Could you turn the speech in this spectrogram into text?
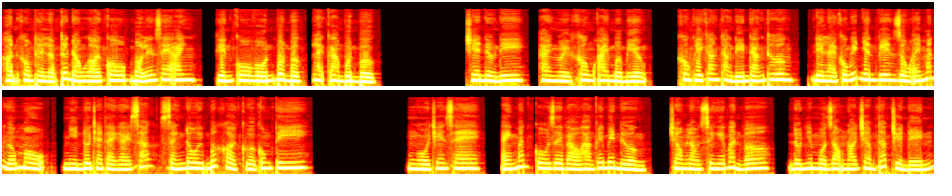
Hận không thể lập tức đóng gói cô bỏ lên xe anh, khiến cô vốn buồn bực lại càng buồn bực. Trên đường đi, hai người không ai mở miệng. Không khí căng thẳng đến đáng thương, để lại không ít nhân viên dùng ánh mắt ngưỡng mộ, nhìn đôi trai tài gái sắc sánh đôi bước khỏi cửa công ty. Ngồi trên xe, ánh mắt cô rơi vào hàng cây bên đường, trong lòng suy nghĩ vẩn vơ, đột nhiên một giọng nói trầm thấp truyền đến.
